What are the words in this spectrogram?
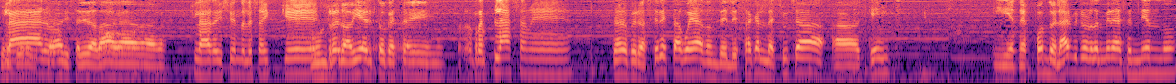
que Claro. y saliera daga, Claro, diciéndoles, hay que un reto abierto, ¿cachai? reemplázame. Claro, pero hacer esta weá donde le sacan la chucha a Cage y en el fondo el árbitro lo termina defendiendo,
